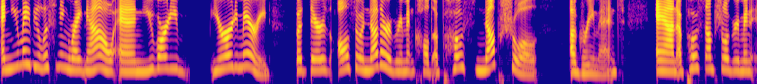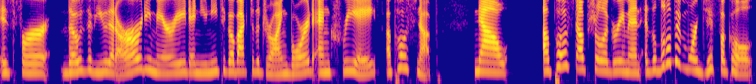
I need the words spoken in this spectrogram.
And you may be listening right now and you've already you're already married. But there's also another agreement called a postnuptial agreement. And a postnuptial agreement is for those of you that are already married and you need to go back to the drawing board and create a postnup. Now, a postnuptial agreement is a little bit more difficult,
